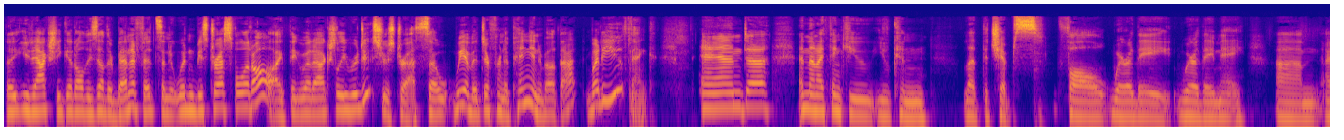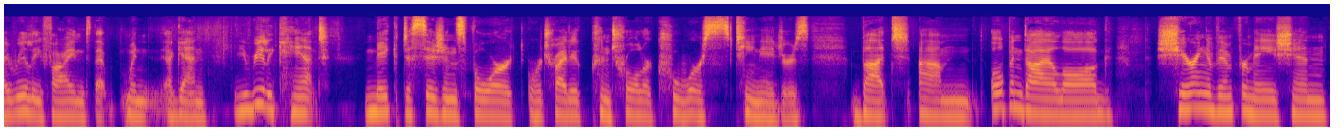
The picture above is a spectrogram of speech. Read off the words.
that you'd actually get all these other benefits and it wouldn't be stressful at all. I think it would actually reduce your stress. So we have a different opinion about that. What do you think? And uh, and then I think you you can let the chips fall where they where they may. Um, I really find that when again you really can't make decisions for or try to control or coerce teenagers. But um, open dialogue, sharing of information,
